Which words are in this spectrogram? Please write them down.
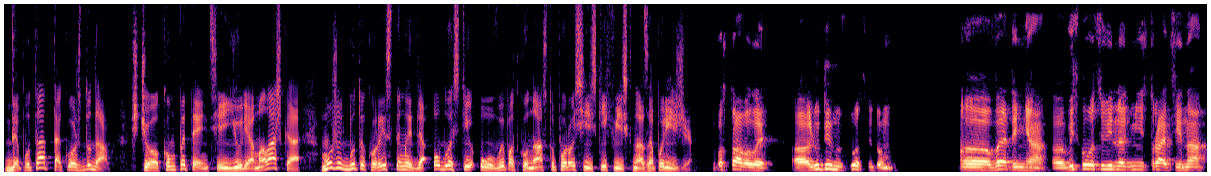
Депутат також додав, що компетенції Юрія Малашка можуть бути корисними для області у випадку наступу російських військ на Запоріжжя. Поставили а, людину з досвідом е, ведення е, військово-цивільної адміністрації на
